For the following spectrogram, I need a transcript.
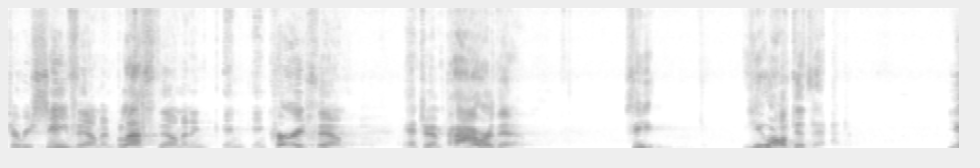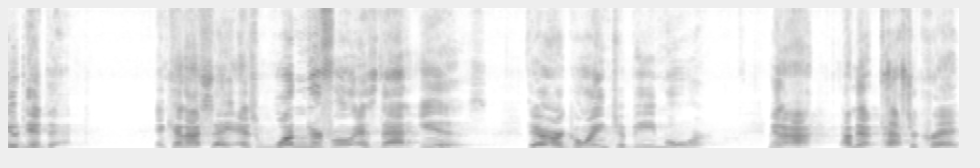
to receive them and bless them and, and encourage them and to empower them. See, you all did that. You did that. And can I say, as wonderful as that is, there are going to be more. Man, I, I met Pastor Craig.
